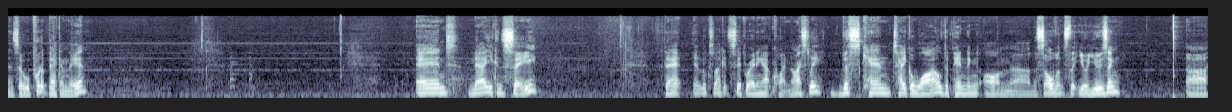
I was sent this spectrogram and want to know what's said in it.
And so we'll put it back in there. And now you can see that it looks like it's separating out quite nicely. This can take a while depending on uh, the solvents that you're using. Uh,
